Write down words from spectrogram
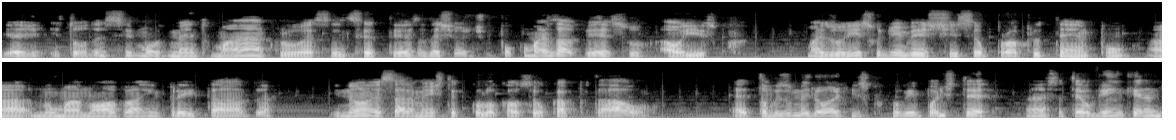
E, gente, e, todo esse movimento macro, essa incerteza, deixa a gente um pouco mais avesso ao risco. Mas o risco de investir seu próprio tempo ah, numa nova empreitada e não necessariamente ter que colocar o seu capital, é talvez o melhor risco que alguém pode ter. Né? Você tem alguém querendo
